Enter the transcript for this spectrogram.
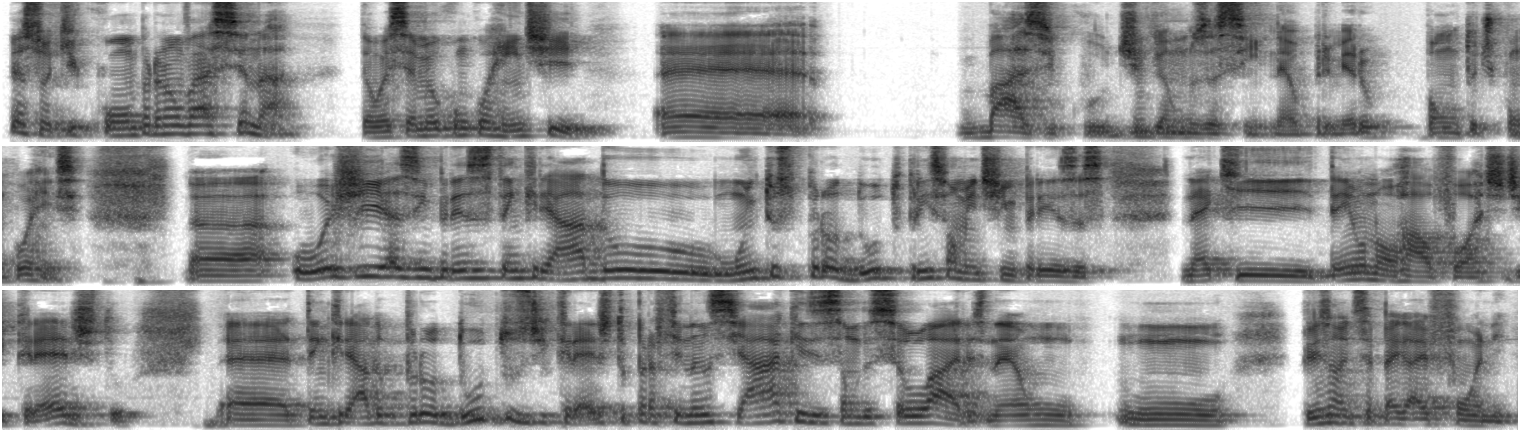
pessoa que compra não vai assinar. Então, esse é meu concorrente é, básico, digamos uhum. assim, né? O primeiro ponto de concorrência. Uh, hoje as empresas têm criado muitos produtos, principalmente empresas né, que têm um know-how forte de crédito, é, têm criado produtos de crédito para financiar a aquisição desses celulares, né? Um, um, principalmente você pega iPhone,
